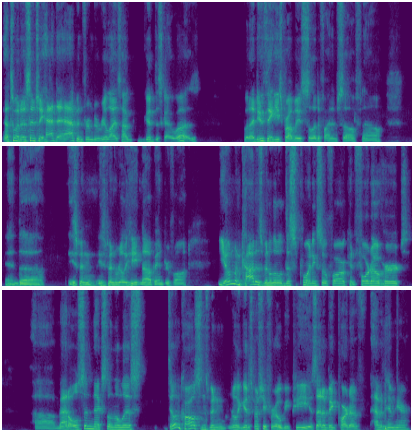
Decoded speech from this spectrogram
that's what essentially had to happen for him to realize how good this guy was. But I do think he's probably solidified himself now, and uh, he's been he's been really heating up. Andrew Vaughn, Yoan Moncada has been a little disappointing so far. Conforto hurt. Uh, Matt Olson next on the list. Dylan Carlson's been really good, especially for OBP. Is that a big part of having him here?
